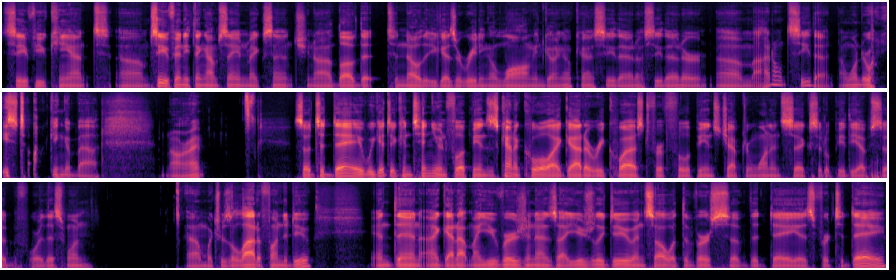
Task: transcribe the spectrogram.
see if you can't um, see if anything I'm saying makes sense. You know, I'd love that to know that you guys are reading along and going, okay, I see that, I see that, or um, I don't see that. I wonder what he's talking about. All right. So today we get to continue in Philippians. It's kind of cool. I got a request for Philippians chapter one and six. It'll be the episode before this one, um, which was a lot of fun to do. And then I got out my YouVersion as I usually do and saw what the verse of the day is for today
